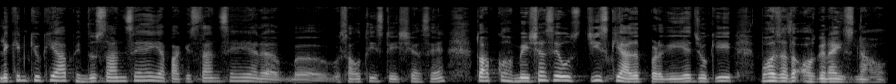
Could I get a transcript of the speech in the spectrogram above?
लेकिन क्योंकि आप हिंदुस्तान से हैं या पाकिस्तान से हैं या साउथ ईस्ट एशिया से हैं तो आपको हमेशा से उस चीज़ की आदत पड़ गई है जो कि बहुत ज़्यादा ऑर्गेनाइज ना हो।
